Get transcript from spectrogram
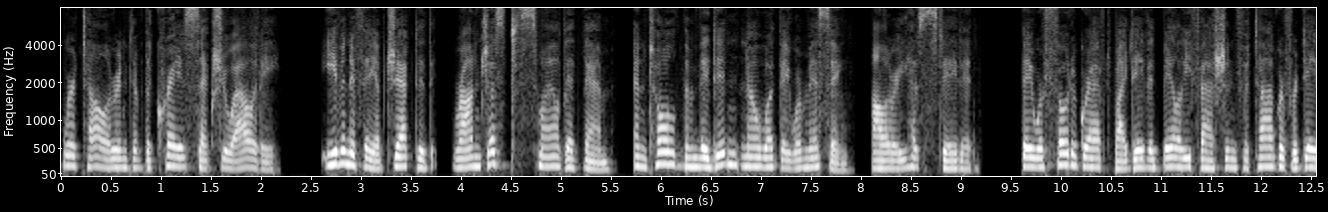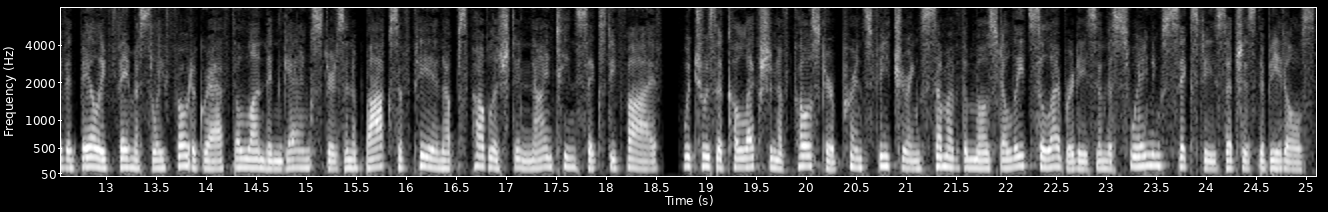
were tolerant of the Kray's sexuality. Even if they objected, Ron just smiled at them and told them they didn't know what they were missing, O'Leary has stated. They were photographed by David Bailey fashion photographer David Bailey famously photographed the London gangsters in a box of pin-ups published in 1965, which was a collection of poster prints featuring some of the most elite celebrities in the swinging 60s such as the Beatles,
